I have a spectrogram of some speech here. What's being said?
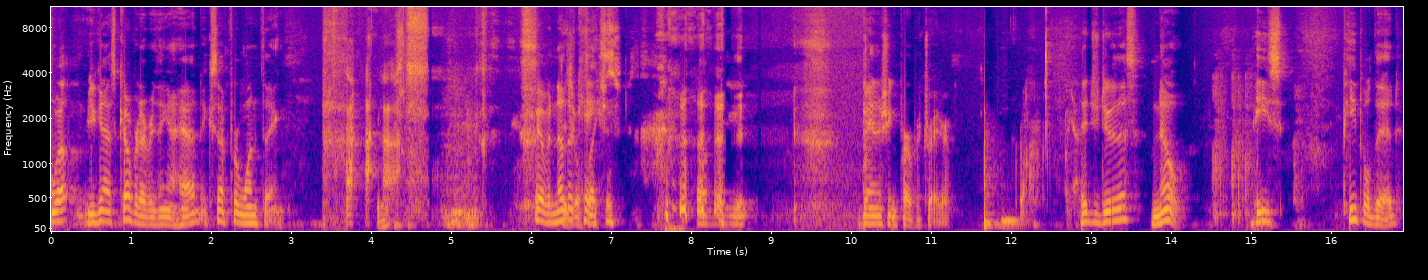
Well, you guys covered everything I had except for one thing. we have another Digital case of the vanishing perpetrator. Did you do this? No. These people did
